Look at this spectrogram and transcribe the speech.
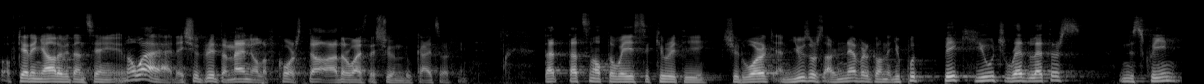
of getting out of it and saying, you know what, they should read the manual, of course, duh, otherwise they shouldn't do kite surfing. That, that's not the way security should work and users are never gonna, you put big, huge red letters in the screen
